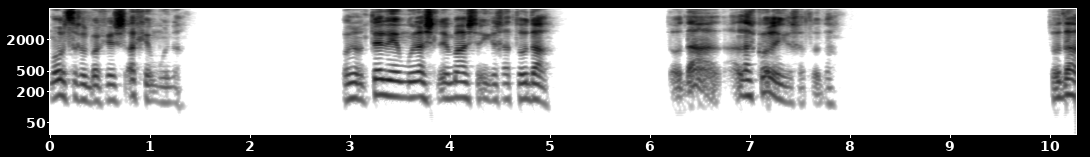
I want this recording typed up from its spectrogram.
מה הוא צריך לבקש? רק אמונה. הוא נותן לי אמונה שלמה שאני אגיד לך תודה. תודה, על הכל אני אגיד לך תודה. תודה.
